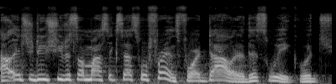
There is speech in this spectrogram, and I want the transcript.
I'll introduce you to some of my successful friends for a dollar this week. Would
